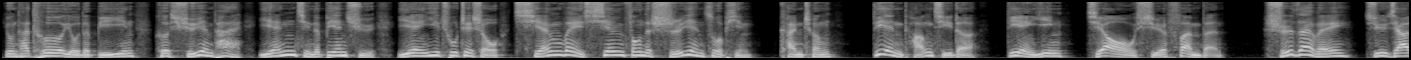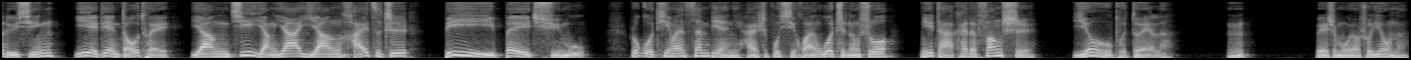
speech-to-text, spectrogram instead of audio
用他特有的鼻音和学院派严谨的编曲演绎出这首前卫先锋的实验作品，堪称殿堂级的电音教学范本，实在为居家旅行、夜店抖腿、养鸡养鸭养孩子之必备曲目。如果听完三遍你还是不喜欢，我只能说。你打开的方式又不对了，嗯，为什么我要说又呢？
